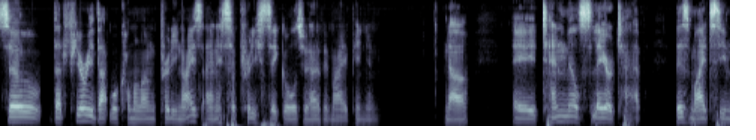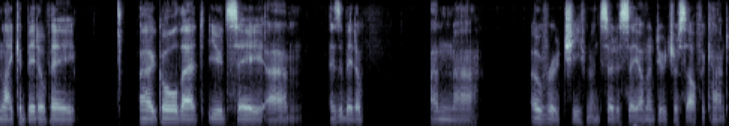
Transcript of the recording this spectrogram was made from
So that Fury, that will come along pretty nice, and it's a pretty sick goal to have in my opinion. Now, a 10 mil Slayer tab. This might seem like a bit of a, a goal that you'd say um, is a bit of an uh, overachievement, so to say, on a do-it-yourself account.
